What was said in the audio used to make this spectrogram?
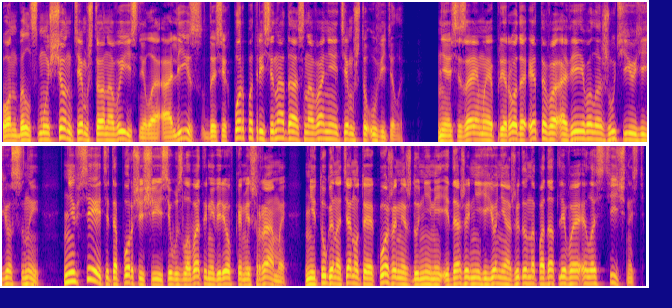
Он был смущен тем, что она выяснила, а Лиз до сих пор потрясена до основания тем, что увидела. Неосязаемая природа этого овеивала жутью ее сны – не все эти топорщащиеся узловатыми веревками шрамы, не туго натянутая кожа между ними и даже не ее неожиданно податливая эластичность.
